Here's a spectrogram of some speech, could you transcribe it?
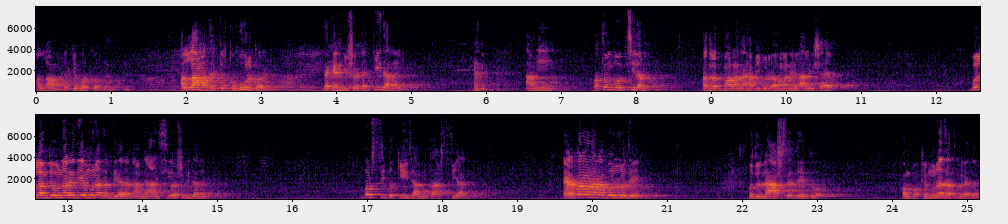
আল্লাহ আমাদেরকে বরকত দান করে আল্লাহ আমাদেরকে কবুল করে দেখেন বিষয়টা কি দাঁড়াই আমি প্রথম বলছিলাম হজরত মৌলানা হাবিবুর রহমান হেলা আলী সাহেব বললাম যে ওনারে দিয়ে মুনাজাত দিয়ে আমি আইসি অসুবিধা নেই। বসছি তো কি আমি তো আসছি আগে। এরপরে ওনারা বলল যে, হুজুর, না, আসছে যেহেতু কমপক্ষে মুনাজাত করে দেন।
